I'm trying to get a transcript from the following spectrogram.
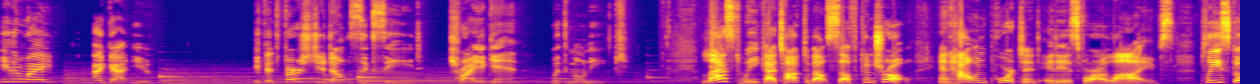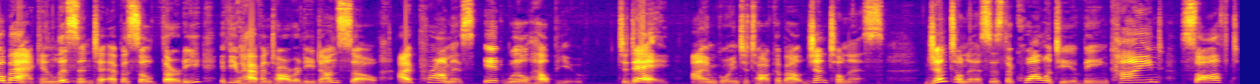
Either way, I got you. If at first you don't succeed, try again with Monique. Last week, I talked about self control and how important it is for our lives. Please go back and listen to episode 30 if you haven't already done so. I promise it will help you. Today, I am going to talk about gentleness. Gentleness is the quality of being kind, soft,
